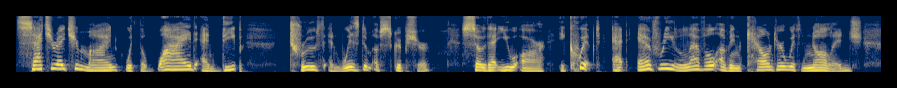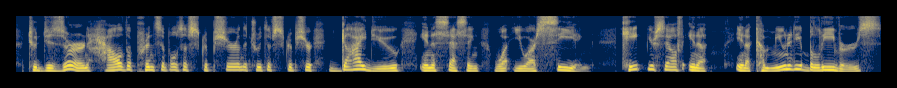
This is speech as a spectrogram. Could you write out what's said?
saturate your mind with the wide and deep truth and wisdom of Scripture so that you are equipped at every level of encounter with knowledge to discern how the principles of Scripture and the truth of Scripture guide you in assessing what you are seeing. Keep yourself in a, in a community of believers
